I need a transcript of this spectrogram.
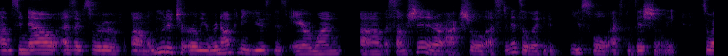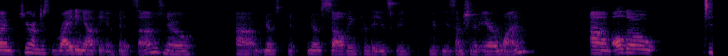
Um, so now, as I've sort of um, alluded to earlier, we're not going to use this AR1 um, assumption in our actual estimates, although I think it's useful expositionally. So I'm here, I'm just writing out the infinite sums, no, um, no, no solving for these with, with the assumption of AR1. Um, although to,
